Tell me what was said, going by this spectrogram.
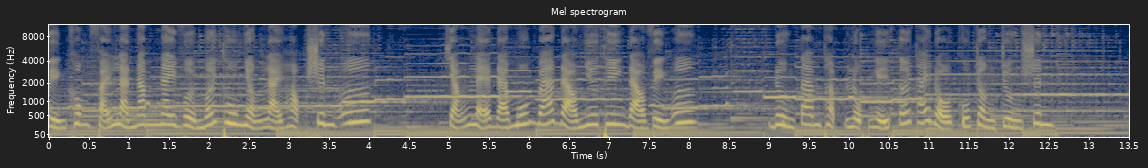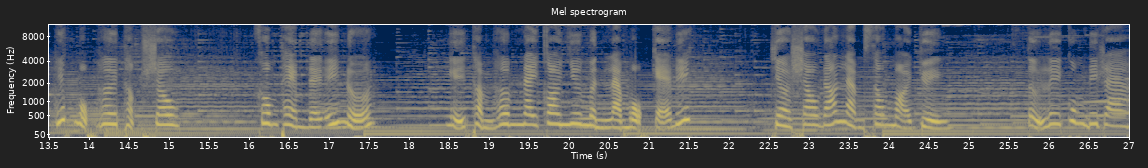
viện không phải là năm nay vừa mới thu nhận lại học sinh ư? Chẳng lẽ đã muốn bá đạo như thiên đạo viện ư? Đường Tam Thập Lục nghĩ tới thái độ của Trần Trường Sinh. Hít một hơi thật sâu. Không thèm để ý nữa. Nghĩ thầm hôm nay coi như mình là một kẻ điếc. Chờ sau đó làm xong mọi chuyện. Tự ly cung đi ra.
